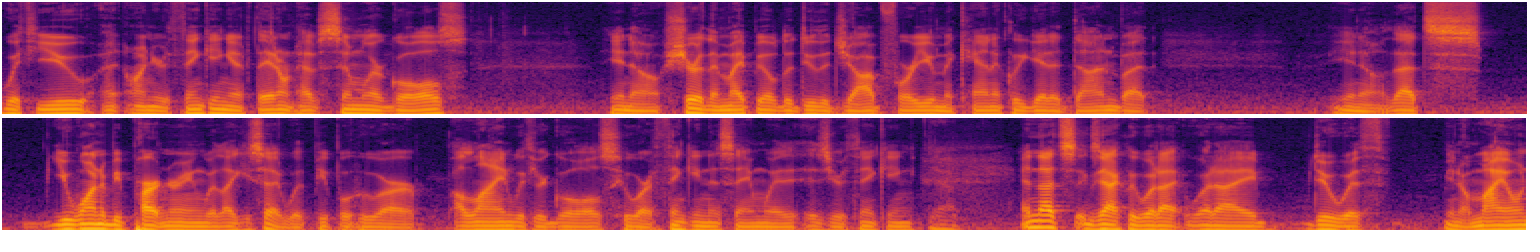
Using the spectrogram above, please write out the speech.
with you uh, on your thinking, if they don't have similar goals, you know, sure, they might be able to do the job for you, mechanically get it done, but, you know, that's, you want to be partnering with, like you said, with people who are aligned with your goals, who are thinking the same way as you're thinking Yeah. and that's exactly what I what I do with you know my own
